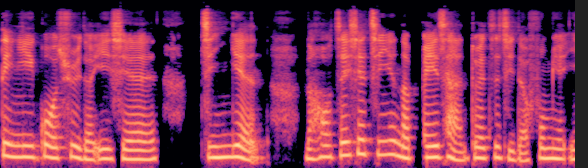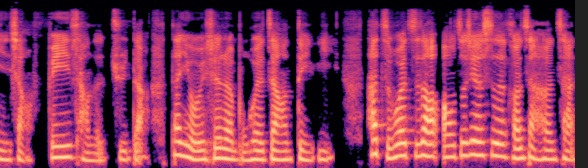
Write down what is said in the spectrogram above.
定义过去的一些经验，然后这些经验的悲惨对自己的负面影响非常的巨大。但有一些人不会这样定义，他只会知道哦这件事很惨很惨，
